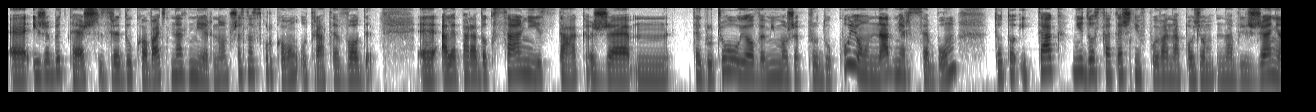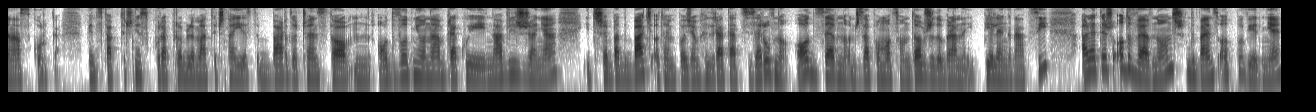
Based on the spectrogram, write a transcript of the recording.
e, i żeby też zredukować nadmierną przez naskórkową utratę wody. E, Ale paradoksalnie jest tak, że mm, te gruczoły mimo że produkują nadmiar sebum, to to i tak niedostatecznie wpływa na poziom nawilżenia na skórkę. Więc faktycznie skóra problematyczna jest bardzo często mm, odwodniona, brakuje jej nawilżenia i trzeba dbać o ten poziom hydratacji zarówno od zewnątrz za pomocą dobrze dobranej pielęgnacji, ale też od wewnątrz, dbając o odpowiednie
